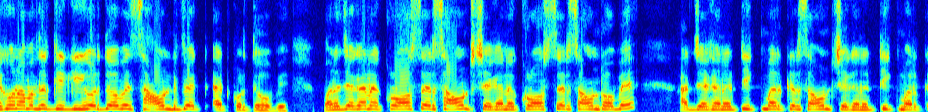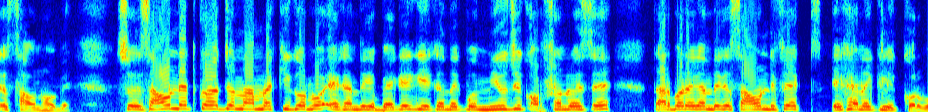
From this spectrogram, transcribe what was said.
এখন আমাদেরকে কি করতে হবে? সাউন্ড ইফেক্ট অ্যাড করতে হবে। মানে যেখানে ক্রসের সাউন্ড সেখানে ক্রসের সাউন্ড হবে, আর যেখানে টিক মার্কের সাউন্ড সেখানে টিক মার্কের সাউন্ড হবে। সো এই সাউন্ড অ্যাড করার জন্য আমরা কি করব? এখান থেকে ব্যাকে গিয়ে এখান থেকে মিউজিক অপশন রয়েছে। তারপরে এখান থেকে সাউন্ড ইফেক্টস এখানে ক্লিক করব।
